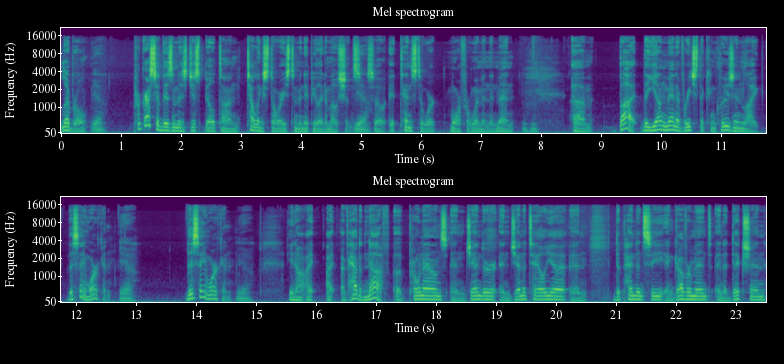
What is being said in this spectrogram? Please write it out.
liberal. Yeah. Progressivism is just built on telling stories to manipulate emotions. Yeah. So it tends to work more for women than men. Um, but the young men have reached the conclusion like, this ain't working. Yeah. This ain't working. Yeah. you know, I, I, I've had enough of pronouns and gender and genitalia and dependency and government and addiction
